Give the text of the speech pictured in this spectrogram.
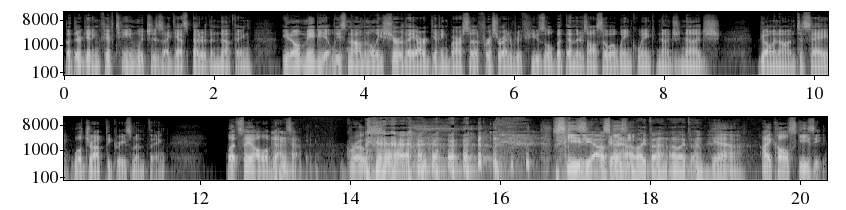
but they're getting 15, which is, I guess, better than nothing. You know, maybe at least nominally, sure, they are giving Barca the first right of refusal, but then there's also a wink, wink, nudge, nudge going on to say, we'll drop the Griezmann thing. Let's say all of that's mm-hmm. happening. Gross? skeezy. Okay, skeezy. I like that. I like that. Yeah. I call skeezy.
